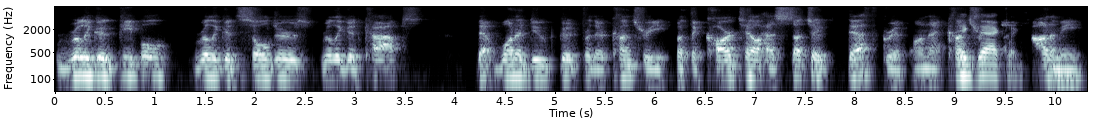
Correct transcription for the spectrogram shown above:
really good people, really good soldiers, really good cops that want to do good for their country, but the cartel has such a death grip on that country Exactly. economy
